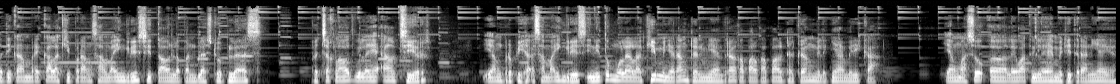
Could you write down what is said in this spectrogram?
Ketika mereka lagi perang sama Inggris di tahun 1812, bajak laut wilayah Algier yang berpihak sama Inggris ini tuh mulai lagi menyerang dan menyandra kapal-kapal dagang miliknya Amerika yang masuk uh, lewat wilayah Mediterania ya.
